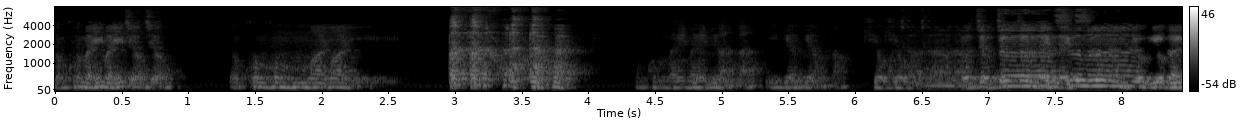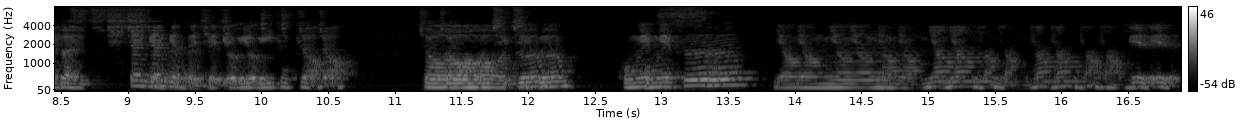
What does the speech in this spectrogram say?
0,2 있죠? 0,2 1이었나? 1이었나? 기억이 잘안 나. 어쨌든 X는 여기가 시작이었는데 이제 여기 여기 있죠. 저 지금 0x 00000000001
